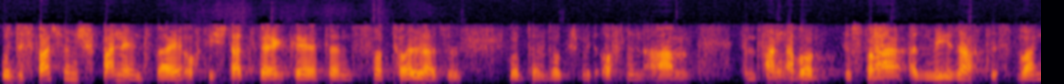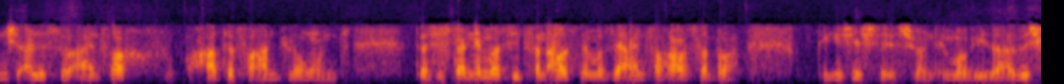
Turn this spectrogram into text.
Und es war schon spannend, weil auch die Stadtwerke, dann, das war toll, also es wurde dann wirklich mit offenen Armen empfangen, aber es war, also wie gesagt, es war nicht alles so einfach, harte Verhandlungen und das ist dann immer, sieht von außen immer sehr einfach aus, aber die Geschichte ist schon immer wieder. Also ich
